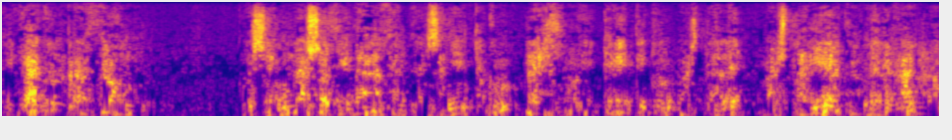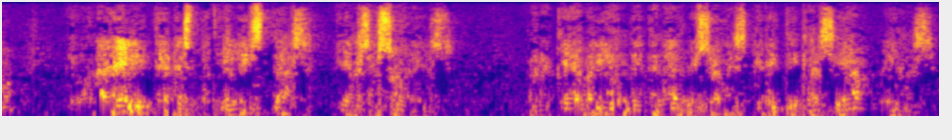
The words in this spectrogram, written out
Quizá con razón, pues en una sociedad el pensamiento complejo y crítico bastaría con delegarlo en una élite de especialistas y asesores, para que habrían de tener visiones críticas y amplias,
